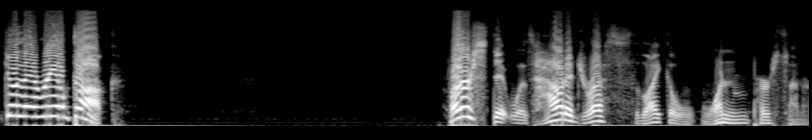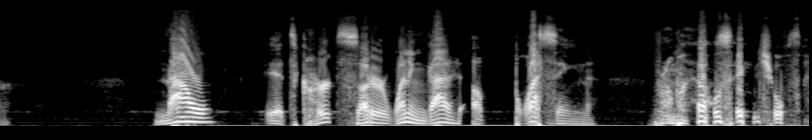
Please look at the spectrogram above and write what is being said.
Do the real talk. First, it was how to dress like a one percenter. Now, it's Kurt Sutter went and got a blessing from Hell's Angels.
